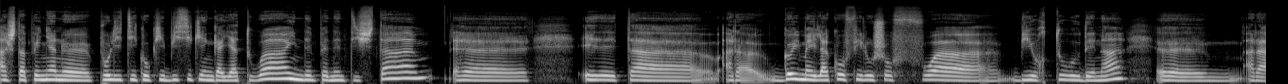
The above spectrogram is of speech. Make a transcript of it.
hastapenean uh, politikoki bizikien gaiatua, independentista, uh, eta ara, goi mailako filosofoa bihurtu dena, uh, ara,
